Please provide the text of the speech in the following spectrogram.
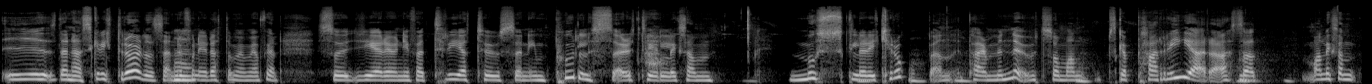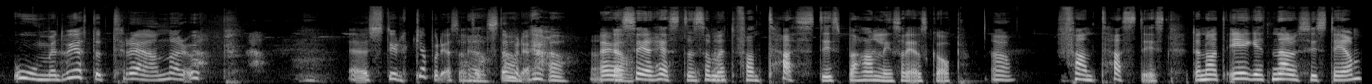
i den här skrittrörelsen, mm. nu får ni rätta mig om jag har fel, så ger det ungefär 3000 impulser till liksom, muskler i kroppen mm. per minut som man ska parera så att man liksom omedvetet tränar upp eh, styrka på det sättet. Ja, Stämmer ja, det? Ja. ja. Jag ser hästen som ett fantastiskt behandlingsredskap. Fantastiskt. Den har ett eget nervsystem,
